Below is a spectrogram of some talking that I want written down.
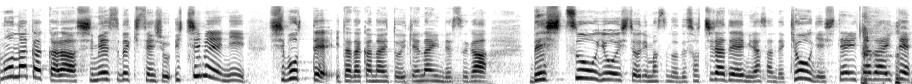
この中から指名すべき選手を1名に絞っていただかないといけないんですが別室を用意しておりますのでそちらで皆さんで協議していただいて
